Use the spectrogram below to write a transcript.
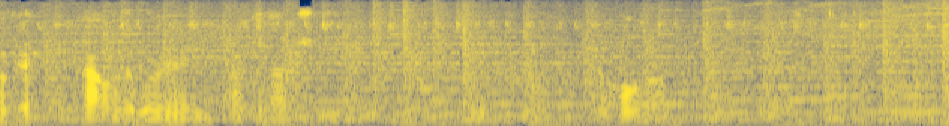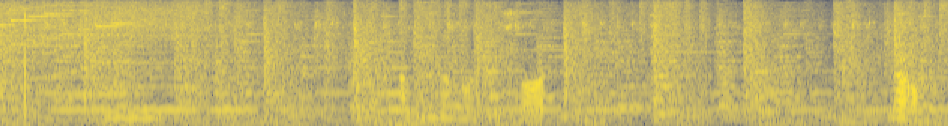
Okay, now that we're in, I can actually. Hold on. Hmm, I'm gonna mark this lot. No, no, no, no.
